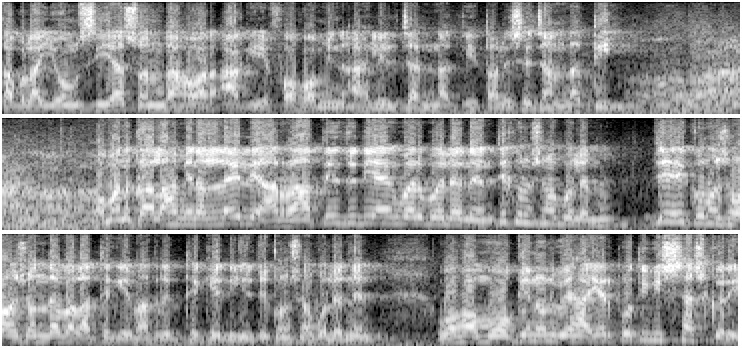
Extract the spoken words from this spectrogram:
কাবলা ইয়মসিয়া সন্ধ্যা হওয়ার আগে ফহমিন আহলিল জান্নাতি তাহলে সে জান্নাতি ওমান আর রাতে যদি একবার বলে নেন, যে কোনো সময় বলে নেন, যে কোনো সময় সন্ধ্যাবেলা থেকে, মাগরিব থেকে নিয়ে যে কোনো সময় বলে নেন বিহা, এর প্রতি বিশ্বাস করি,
